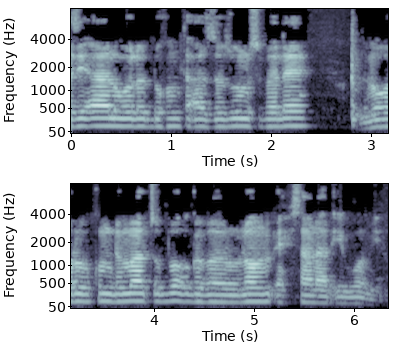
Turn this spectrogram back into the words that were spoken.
እዚኣ ንወለድኹም ተኣዘዙ ምስ በለ ንምቕርብኩም ድማ ጽቡቕ ግበሩሎም ኢሕሳን ኣርእይዎም ኢሉ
